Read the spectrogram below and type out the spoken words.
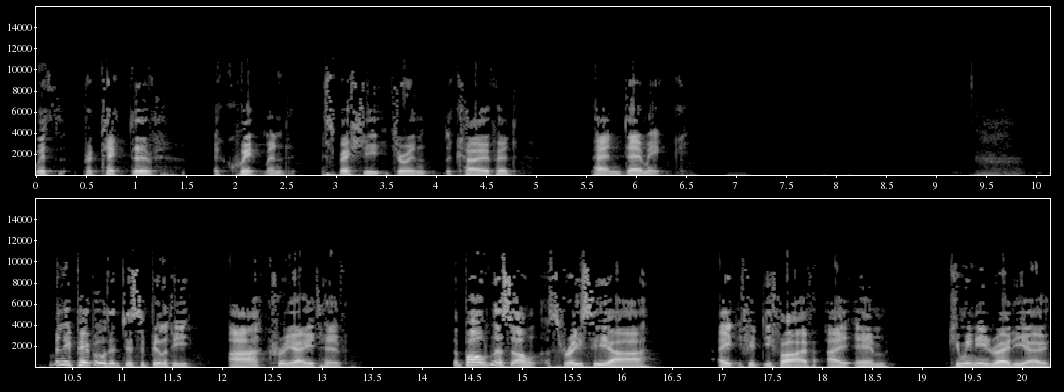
with protective equipment, especially during the COVID pandemic. Many people with a disability are creative. The boldness on 3CR 855 AM community radio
